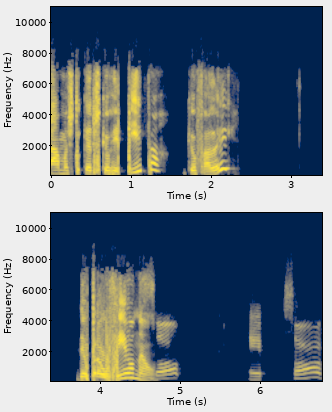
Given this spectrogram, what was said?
Tá, mas tu queres que eu repita o que eu falei? Deu para ouvir ou não? Só, é, só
